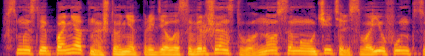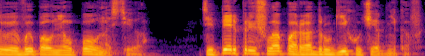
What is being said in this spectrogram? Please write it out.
В смысле, понятно, что нет предела совершенству, но самоучитель свою функцию выполнил полностью. Теперь пришла пора других учебников.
